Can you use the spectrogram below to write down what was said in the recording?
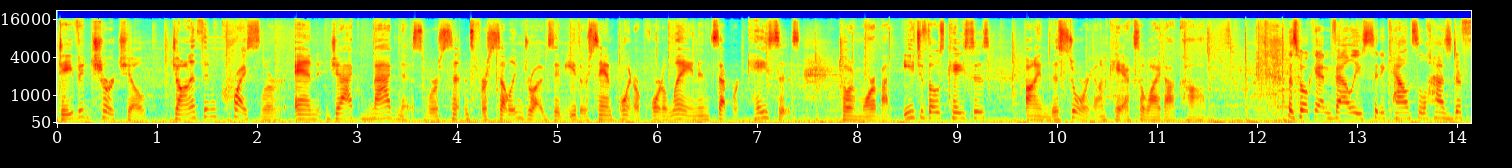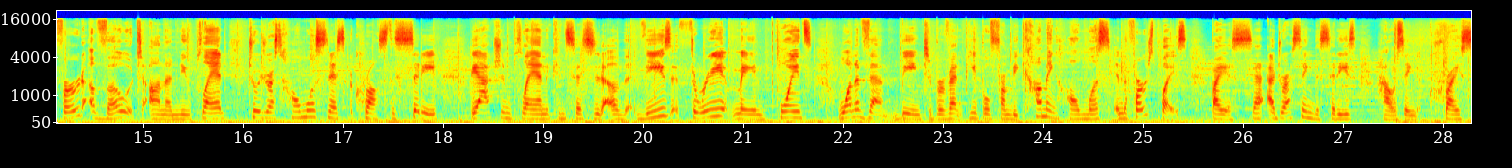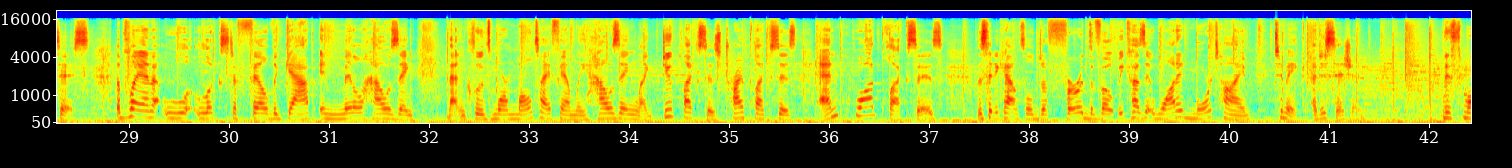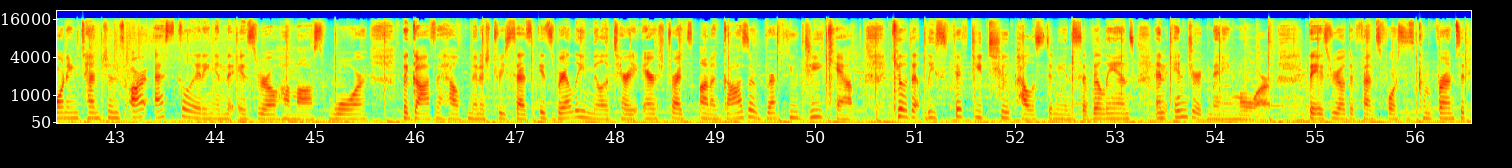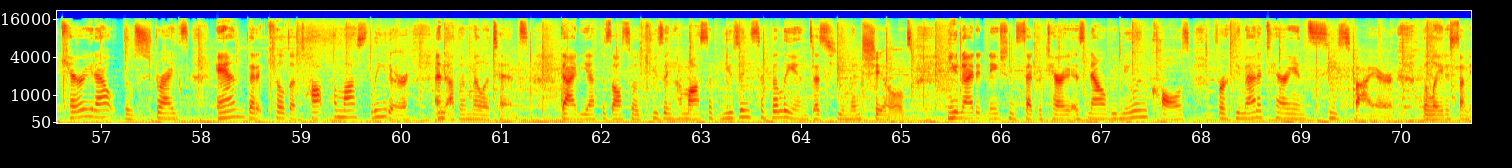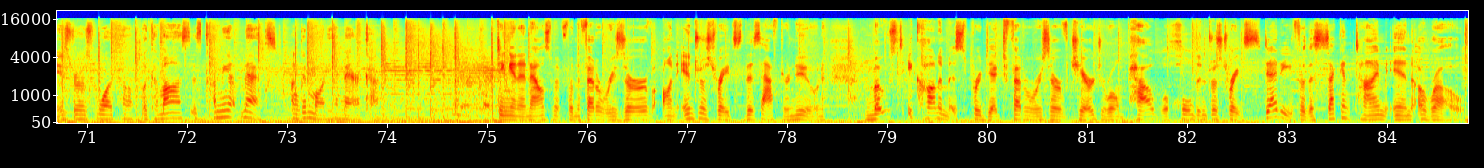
David Churchill, Jonathan Chrysler, and Jack Magnus were sentenced for selling drugs in either Sandpoint or Coeur d'Alene in separate cases. To learn more about each of those cases, find this story on kxly.com. The Spokane Valley City Council has deferred a vote on a new plan to address homelessness across the city. The action plan consisted of these three main points, one of them being to prevent people from becoming homeless in the first place by addressing the city's housing crisis. The plan looks to fill the gap in middle housing. That includes more multifamily housing like duplexes, triplexes, and quadplexes. The City Council deferred the vote because it wanted more time to make a decision. This morning, tensions are escalating in the Israel-Hamas war. The Gaza Health Ministry says Israeli military airstrikes on a Gaza refugee camp killed at least 52 Palestinian civilians and injured many more. The Israel Defense Forces confirms it carried out those strikes and that it killed a top Hamas leader and other militants. The IDF is also accusing Hamas of using civilians as human shields. United Nations Secretary is now renewing calls for humanitarian ceasefire. The latest on Israel's war with Hamas is coming up next on Good Morning America. An announcement from the Federal Reserve on interest rates this afternoon. Most economists predict Federal Reserve Chair Jerome Powell will hold interest rates steady for the second time in a row.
